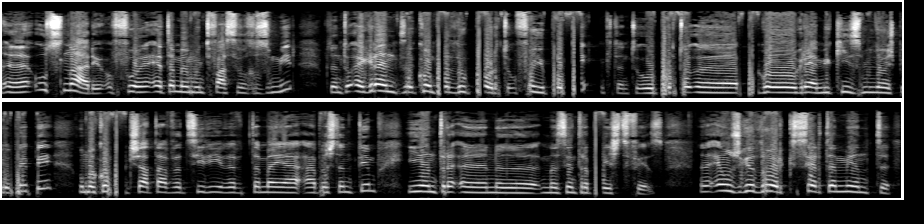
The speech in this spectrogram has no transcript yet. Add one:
Uh, o cenário foi, é também muito fácil de resumir. Portanto, a grande compra do Porto foi o PP. Portanto, o Porto uh, pagou o Grêmio 15 milhões pelo PP, uma compra que já estava decidida também há, há bastante tempo, e entra, uh, na, mas entra para este defeso. É um jogador que certamente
